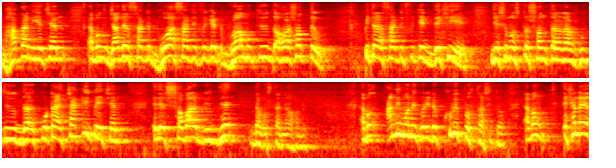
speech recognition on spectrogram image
ভাতা নিয়েছেন, এবং যাদের সার্টি, ভুয়া সার্টিফিকেট, ভুয়া মুক্তিযোদ্ধা হওয়া সত্ত্বেও পিতার সার্টিফিকেট দেখিয়ে যে সমস্ত সন্তানরা মুক্তিযোদ্ধা কোটায় চাকরি পেয়েছেন, এদের সবার বিরুদ্ধে ব্যবস্থা নেওয়া হবে। এবং আমি মনে করি এটা খুবই প্রত্যাশিত। এবং এখানে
